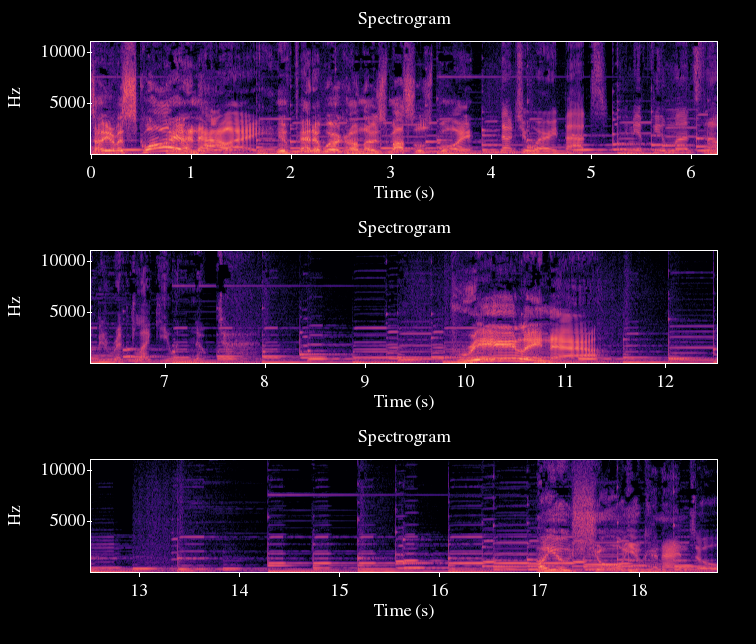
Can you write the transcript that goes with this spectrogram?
So you're a squire now, eh? You better work on those muscles, boy. Don't you worry, Pops. Give me a few months and I'll be ripped like you in no time. Really now? Are you sure you can handle?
